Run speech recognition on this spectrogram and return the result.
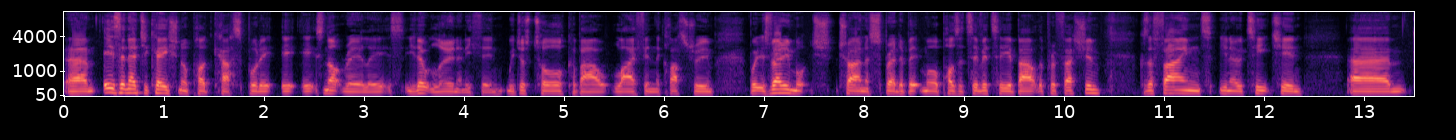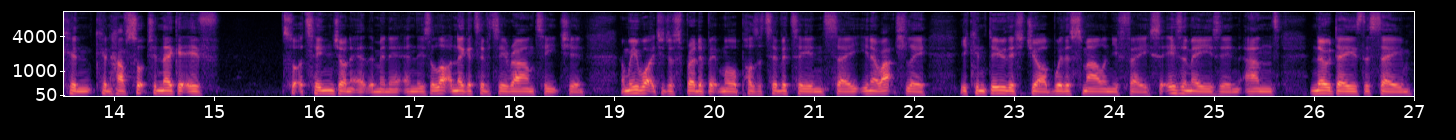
um, is an educational podcast, but it, it, it's not really. It's you don't learn anything. We just talk about life in the classroom, but it's very much trying to spread a bit more positivity about the profession because I find you know teaching um, can can have such a negative sort of tinge on it at the minute and there's a lot of negativity around teaching and we wanted to just spread a bit more positivity and say you know actually you can do this job with a smile on your face. It is amazing and no day is the same.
